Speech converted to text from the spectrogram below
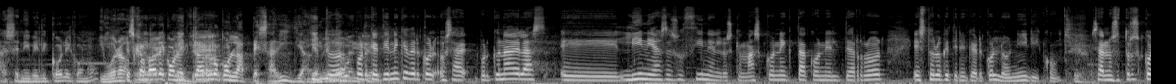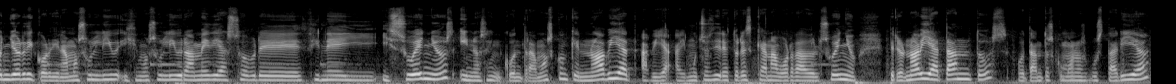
a ese nivel icónico, ¿no? Y bueno, es capaz de conectarlo con la pesadilla. Y todo porque tiene que ver con, o sea, porque una de las eh, líneas de su cine en los que más conecta con el terror es todo lo que tiene que ver con lo onírico. Sí. O sea, nosotros con Jordi coordinamos un libro, hicimos un libro a medias sobre cine y, y sueños y nos encontramos con que no había, había, hay muchos directores que han abordado el sueño, pero no había tantos o tantos como nos gustaría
